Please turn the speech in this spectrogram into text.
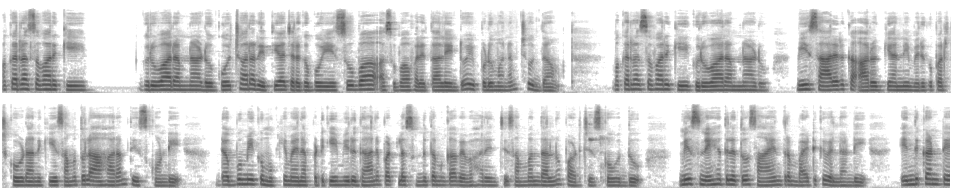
మకర రాశి వారికి గురువారం నాడు గోచార రీత్యా జరగబోయే శుభ అశుభ ఫలితాలేంటో ఇప్పుడు మనం చూద్దాం. మకర రాశి వారికి గురువారం నాడు మీ శారీరక ఆరోగ్యాన్ని మెరుగుపరుచుకోవడానికి సమతుల ఆహారం తీసుకోండి. డబ్బు మీకు ముఖ్యమైనప్పటికీ మీరు దాని పట్ల సున్నితంగా వ్యవహరించి సంబంధాలను పాటు చేసుకోవద్దు. మీ స్నేహితులతో సాయంత్రం బయటికి వెళ్ళండి. ఎందుకంటే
